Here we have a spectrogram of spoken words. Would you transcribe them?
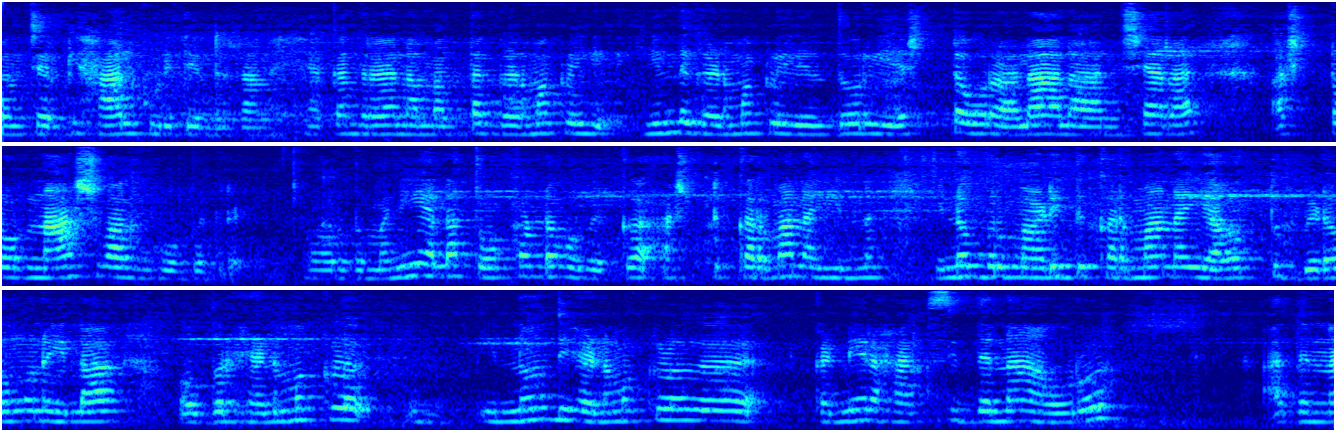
ಒಂದು ಚರ್ಗಿ ಹಾಲು ಕುಡಿತೀನಿ ರೀ ನಾನು. ಯಾಕಂದ್ರೆ ನಮ್ಮಂಥ ಗಂಡ್ಮಕ್ಳು, ಹಿಂದೆ ಗಂಡ್ಮಕ್ಳು ಇಲ್ದವ್ರು ಎಷ್ಟು ಅವ್ರು ಅಲ ಅಲ ಅನ್ಸ್ಯಾರ, ಅಷ್ಟು ಅವ್ರು ನಾಶವಾಗಿ ಹೋಗ್ಬೇಕ್ರಿ. ಅವ್ರದ್ದು ಮನಿ ಎಲ್ಲ ತೊಳ್ಕೊಂಡ ಹೋಗ್ಬೇಕು. ಅಷ್ಟು ಕರ್ಮನ ಇನ್ನು, ಇನ್ನೊಬ್ರು ಮಾಡಿದ ಕರ್ಮನ ಯಾವತ್ತೂ ಬಿಡೋಂಗೂ ಇಲ್ಲ. ಒಬ್ಬರು ಹೆಣ್ಮಕ್ಳು, ಇನ್ನೊಂದು ಹೆಣ್ಮಕ್ಳು ಕಣ್ಣೀರು ಹಾಕ್ಸಿದ್ದನ್ನ ಅವರು ಅದನ್ನ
